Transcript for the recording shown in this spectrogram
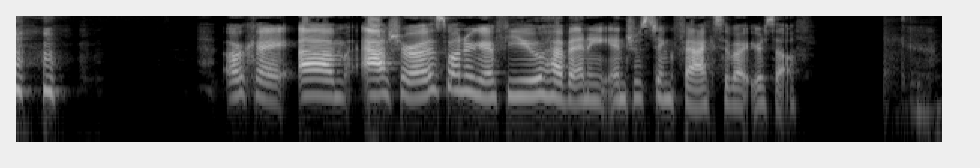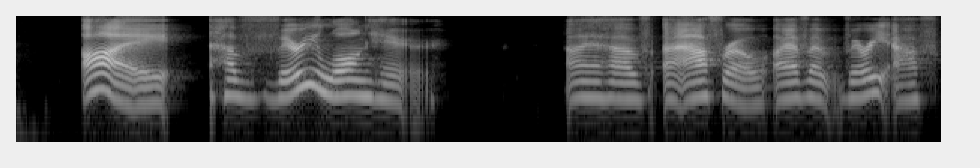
Okay. Um, Asher, I was wondering if you have any interesting facts about yourself. I have very long hair. I have an afro. I have a very af-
